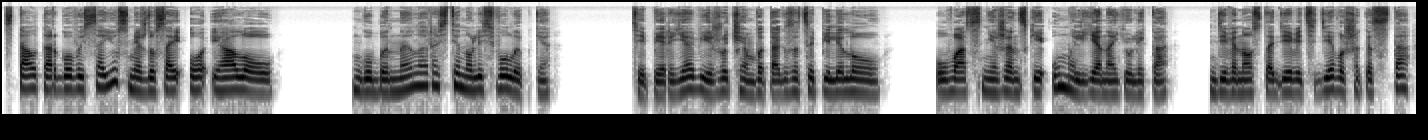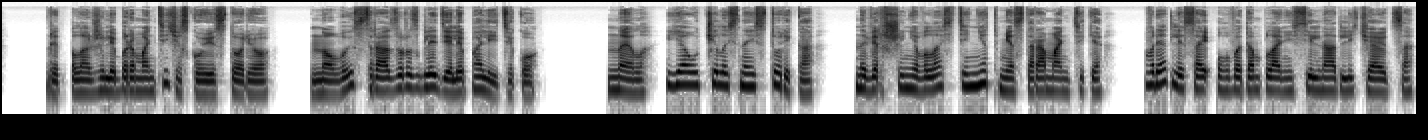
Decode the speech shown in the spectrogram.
стал торговый союз между Сайо и Алоу. Губы Нелла растянулись в улыбке. «Теперь я вижу, чем вы так зацепили Лоу. У вас не женский ум, Ильена Юлика. 99 девушек из 100 предположили бы романтическую историю, но вы сразу разглядели политику». «Нелл, я училась на историка. На вершине власти нет места романтике», Вряд ли Сайо в этом плане сильно отличаются.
